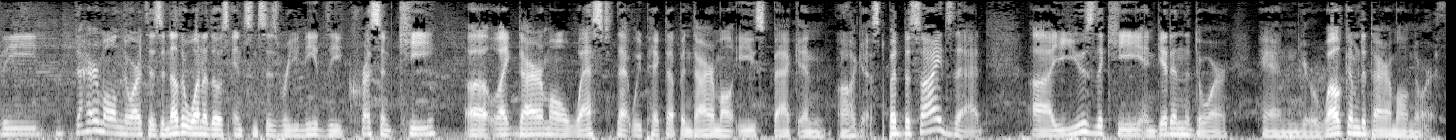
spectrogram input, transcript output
The Dire Maul North is another one of those instances where you need the Crescent Key, uh, like Dire Maul West that we picked up in Dire Maul East back in August. But besides that, uh, you use the key and get in the door, and you're welcome to Dire Maul North.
